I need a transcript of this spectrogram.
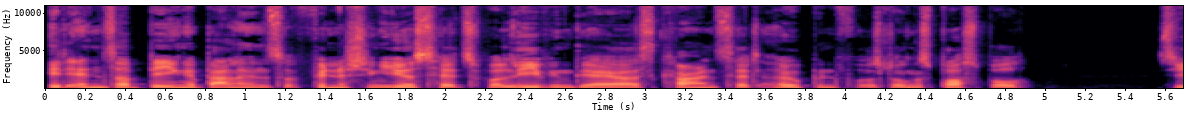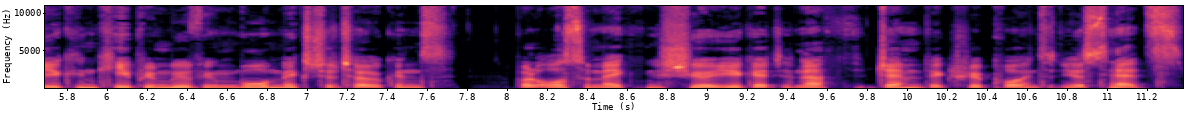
It ends up being a balance of finishing your sets while leaving the AI's current set open for as long as possible, so you can keep removing more mixture tokens, while also making sure you get enough gem victory points in your sets.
